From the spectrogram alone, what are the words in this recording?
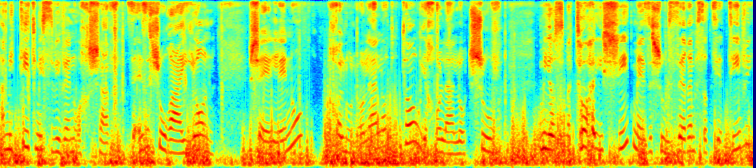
האמיתית מסביבנו עכשיו. זה איזשהו רעיון שהעלינו, יכולנו לא להעלות אותו, הוא יכול לעלות שוב מיוזמתו האישית, מאיזשהו זרם אסוציאטיבי,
